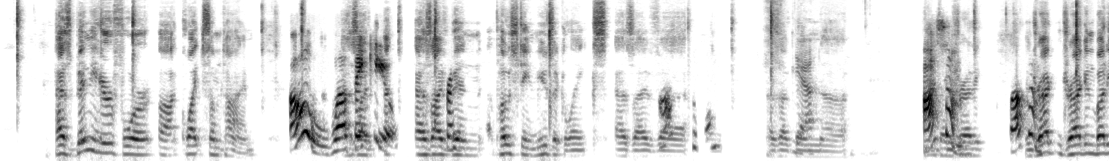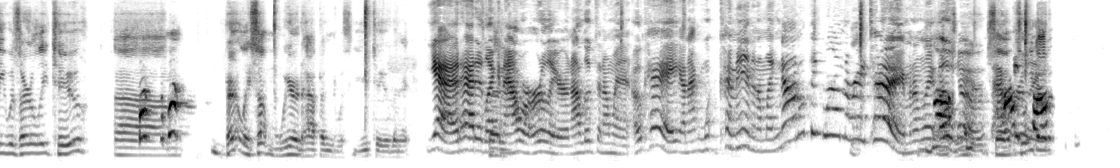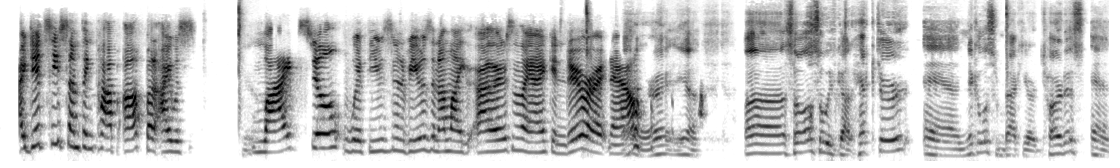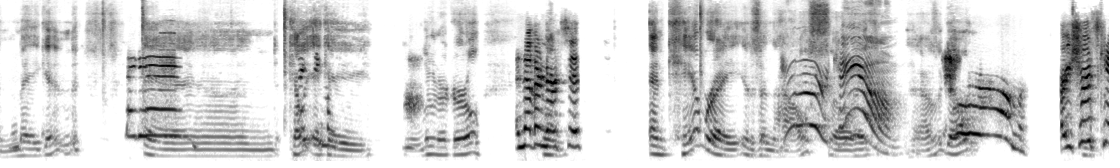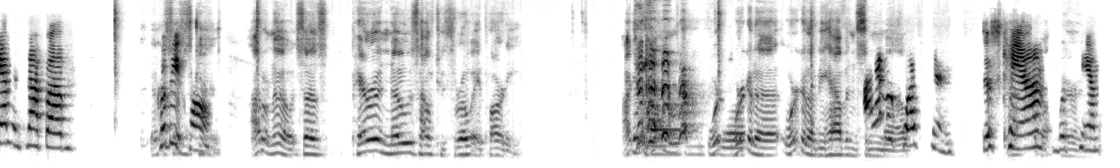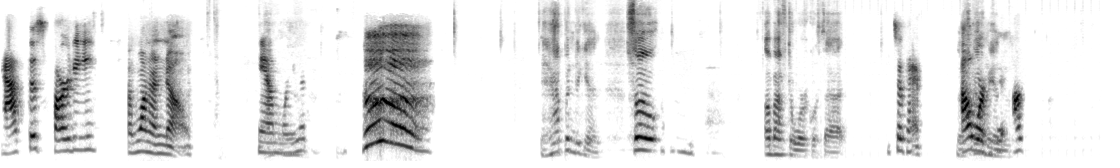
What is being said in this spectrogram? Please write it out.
has been here for uh, quite some time Oh well, As thank I- you. as I've From- been posting music links as I've uh, as I've Yeah. been uh, Awesome. ready. And Welcome. Drag- Dragon Buddy was early too. Um, apparently, something weird happened with YouTube, and it Yeah, it had it like an hour earlier, and I looked and I went, okay. And I w- come in and I'm like, no, I don't think we're on the right time. And I'm like, No. oh no. So, hour so we was- I did see something pop up, but I was Yeah. live still with used and abused, and I'm like, ah, there's nothing I can do right now. all right, yeah. Uh, so also we've got Hector and Nicholas from Backyard TARDIS and Megan Megan! and Kelly, aka Lunar Girl, Another nerd Um, sis. and Camray is in the house. Yeah, So, Cam. how's it going? Cam! Are you sure it's Cam? It's not Bob. Could be a It. Ken. I don't know. It says Para knows how to throw a party. I got. we're, we're gonna we're gonna be having some. I have a Uh, question. Does Cam was Cam at this party? I want to know. Cam, were you? at- it happened again. So I'm have to work with that. it's okay. There's I'll work it. an- I'll-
